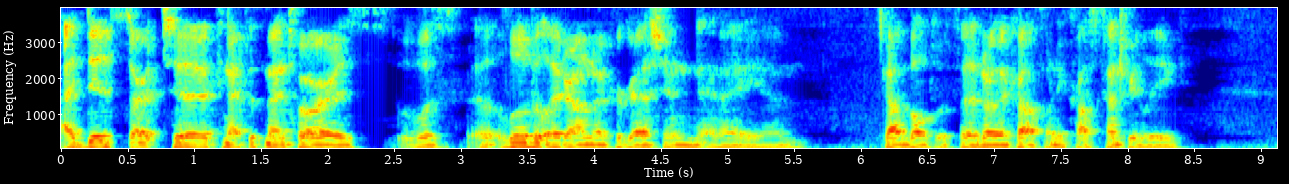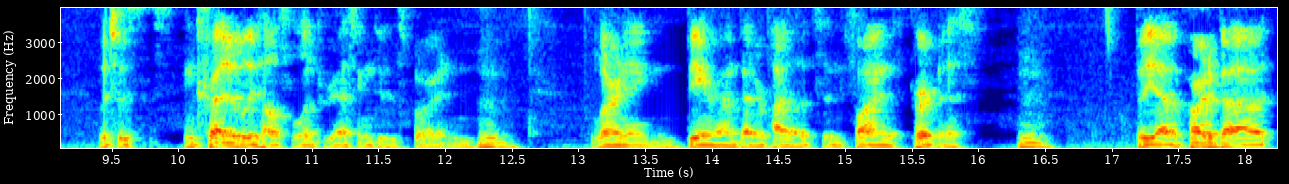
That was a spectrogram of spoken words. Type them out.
I did start to connect with mentors was a little bit later on in my progression, and I um, got involved with the Northern California Cross Country League, which was incredibly helpful in progressing through the sport and Hmm. learning and being around better pilots and flying with purpose. Hmm. But yeah, the part about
